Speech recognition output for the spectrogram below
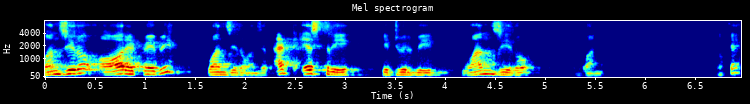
10 or it may be 1010. At S3, it will be 101. Okay.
